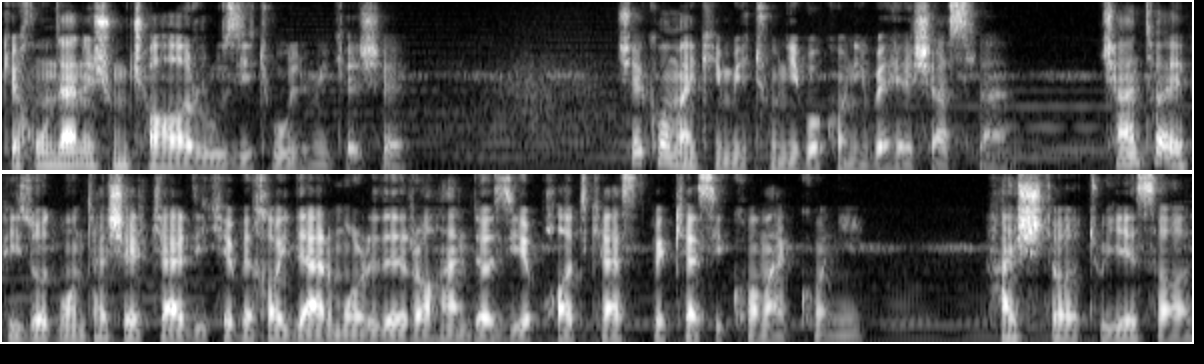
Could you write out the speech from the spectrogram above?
که خوندنشون چهار روزی طول می‌کشه. چه کمکی می‌تونی بکنی بهش اصلا؟ چند تا اپیزود منتشر کردی که بخوای در مورد راه اندازی پادکست به کسی کمک کنی؟ هشتا توی سال؟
